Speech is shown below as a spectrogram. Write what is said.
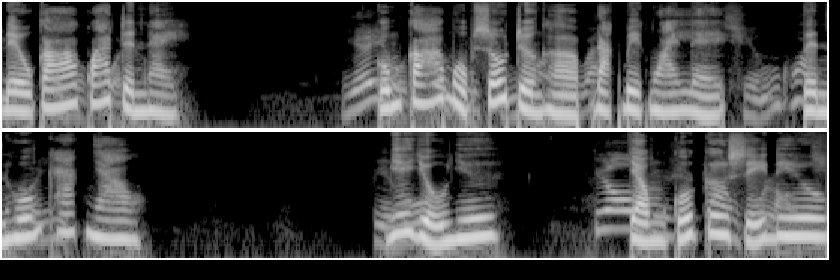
đều có quá trình này. Cũng có một số trường hợp đặc biệt ngoại lệ, tình huống khác nhau. Ví dụ như chồng của cư sĩ Điêu,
